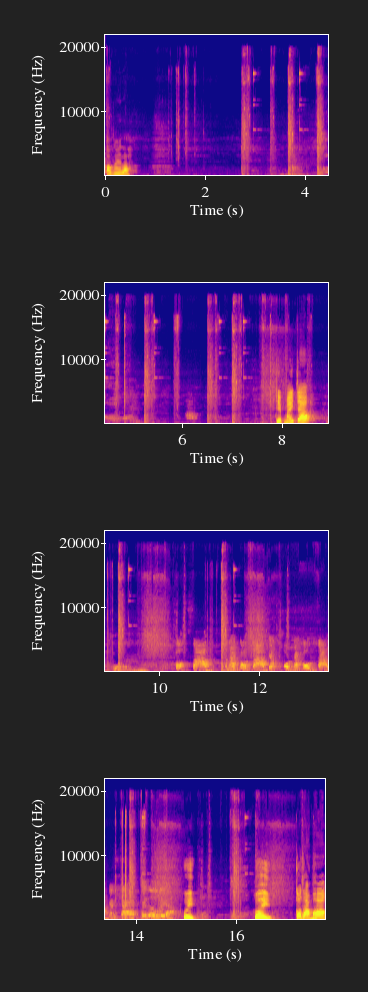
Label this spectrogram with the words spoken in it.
เอาไงล่ะ เจ็บไหมจ๊ะโอ้โหเกาะสามขนาดเกาะสามยังคนนะเกาะสามยังแตกไปเลยอะเฮ้ยเฮ้ยกดสามพัง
